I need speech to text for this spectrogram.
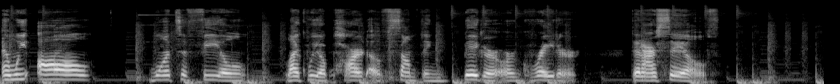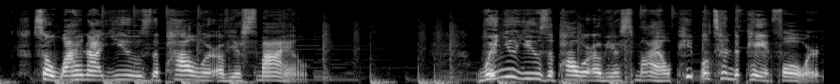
And we all want to feel like we are part of something bigger or greater than ourselves. So, why not use the power of your smile? When you use the power of your smile, people tend to pay it forward.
